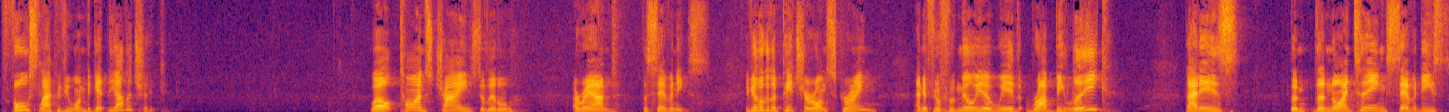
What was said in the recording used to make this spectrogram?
full slap if you wanted to get the other cheek. Well, times changed a little around the 70s. If you look at the picture on screen, and if you're familiar with rugby league, that is the, the 1970s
